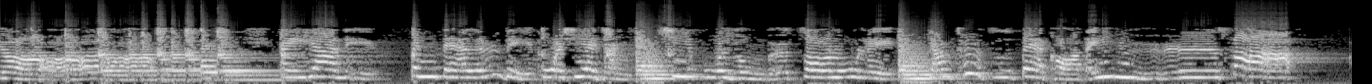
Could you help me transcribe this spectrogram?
腰。哎呀你！本单人的过血浆，媳妇用不着路来，将兔子摆靠的女杀啊！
